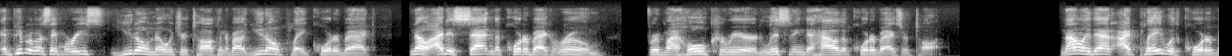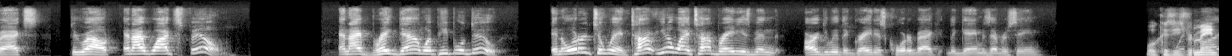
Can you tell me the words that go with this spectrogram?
and people are going to say, Maurice, you don't know what you're talking about. You don't play quarterback. No, I just sat in the quarterback room for my whole career listening to how the quarterbacks are taught. Not only that, I played with quarterbacks throughout, and I watched film. and I break down what people do. In order to win, Tom, you know why Tom Brady has been arguably the greatest quarterback the game has ever seen? Well, because he's remained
